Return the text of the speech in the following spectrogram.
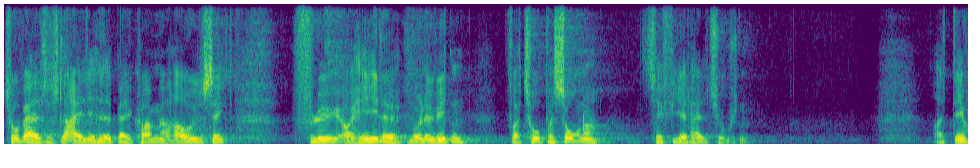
toværelses lejlighed, balkon og havudsigt, fly og hele Molevitten for to personer til 4.500. Og det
